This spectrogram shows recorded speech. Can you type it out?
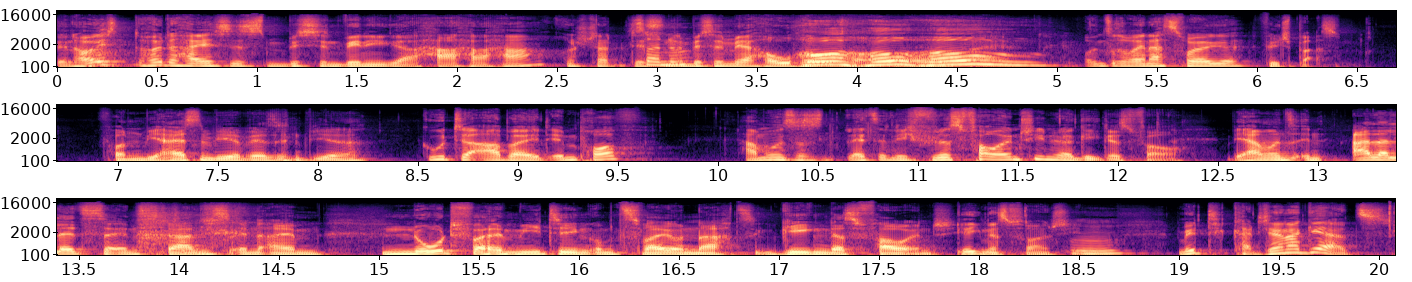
Denn heute heißt es ein bisschen weniger Hahaha und stattdessen ein bisschen mehr Ho Ho Ho. ho. Unsere Weihnachtsfolge, viel Spaß. Von wie heißen wir? Wer sind wir? Gute Arbeit Improv. Haben wir uns das letztendlich für das V entschieden oder gegen das V? Wir haben uns in allerletzter Instanz in einem Notfallmeeting um 2 Uhr nachts gegen das V entschieden. Gegen das V entschieden. Mit Katjana Gerz,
